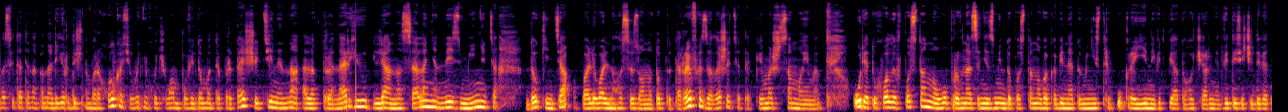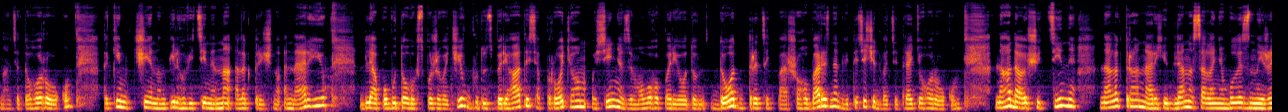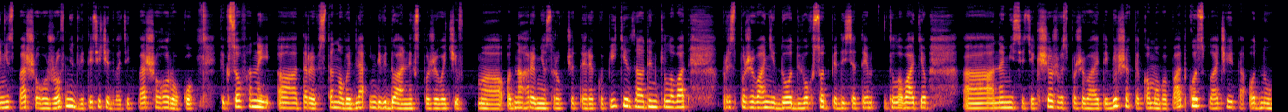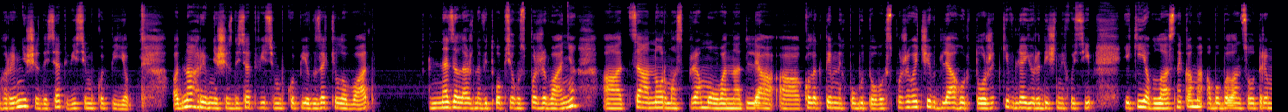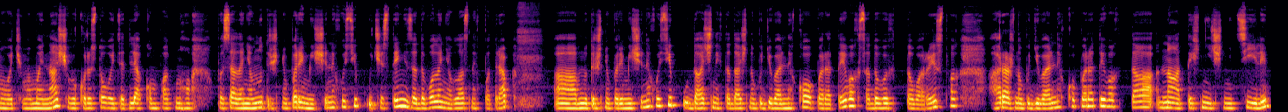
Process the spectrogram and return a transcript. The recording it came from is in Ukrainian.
Вас вітати на каналі Юридична Барахолка. Сьогодні хочу вам повідомити про те, що ціни на електроенергію для населення не зміняться до кінця опалювального сезону, тобто тарифи залишаться такими ж самими. Уряд ухвалив постанову про внесення змін до постанови Кабінету міністрів України від 5 червня 2019 року. Таким чином, пільгові ціни на електричну енергію для побутових споживачів будуть зберігатися протягом осінньо-зимового періоду до 31 березня 2023 року. Нагадаю, що ціни на електроенергію для населення були знижені з 1 жовтня 2021 року. Фіксований тариф становить для індивідуальних споживачів 1 гривня 44 копійки за 1 кВт при споживанні до 250 кВт на місяць. Якщо ж ви споживаєте більше, в такому випадку сплачуєте 1 гривню 68 копійок. 1 гривня 68 копійок за кіловат. Незалежно від обсягу споживання, ця норма спрямована для колективних побутових споживачів, для гуртожитків, для юридичних осіб, які є власниками або балансоутримувачами майна, що використовується для компактного поселення внутрішньопереміщених осіб у частині задоволення власних потреб внутрішньопереміщених осіб у дачних та дачно-будівельних кооперативах, садових товариствах, гаражно-будівельних кооперативах та на технічні цілі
